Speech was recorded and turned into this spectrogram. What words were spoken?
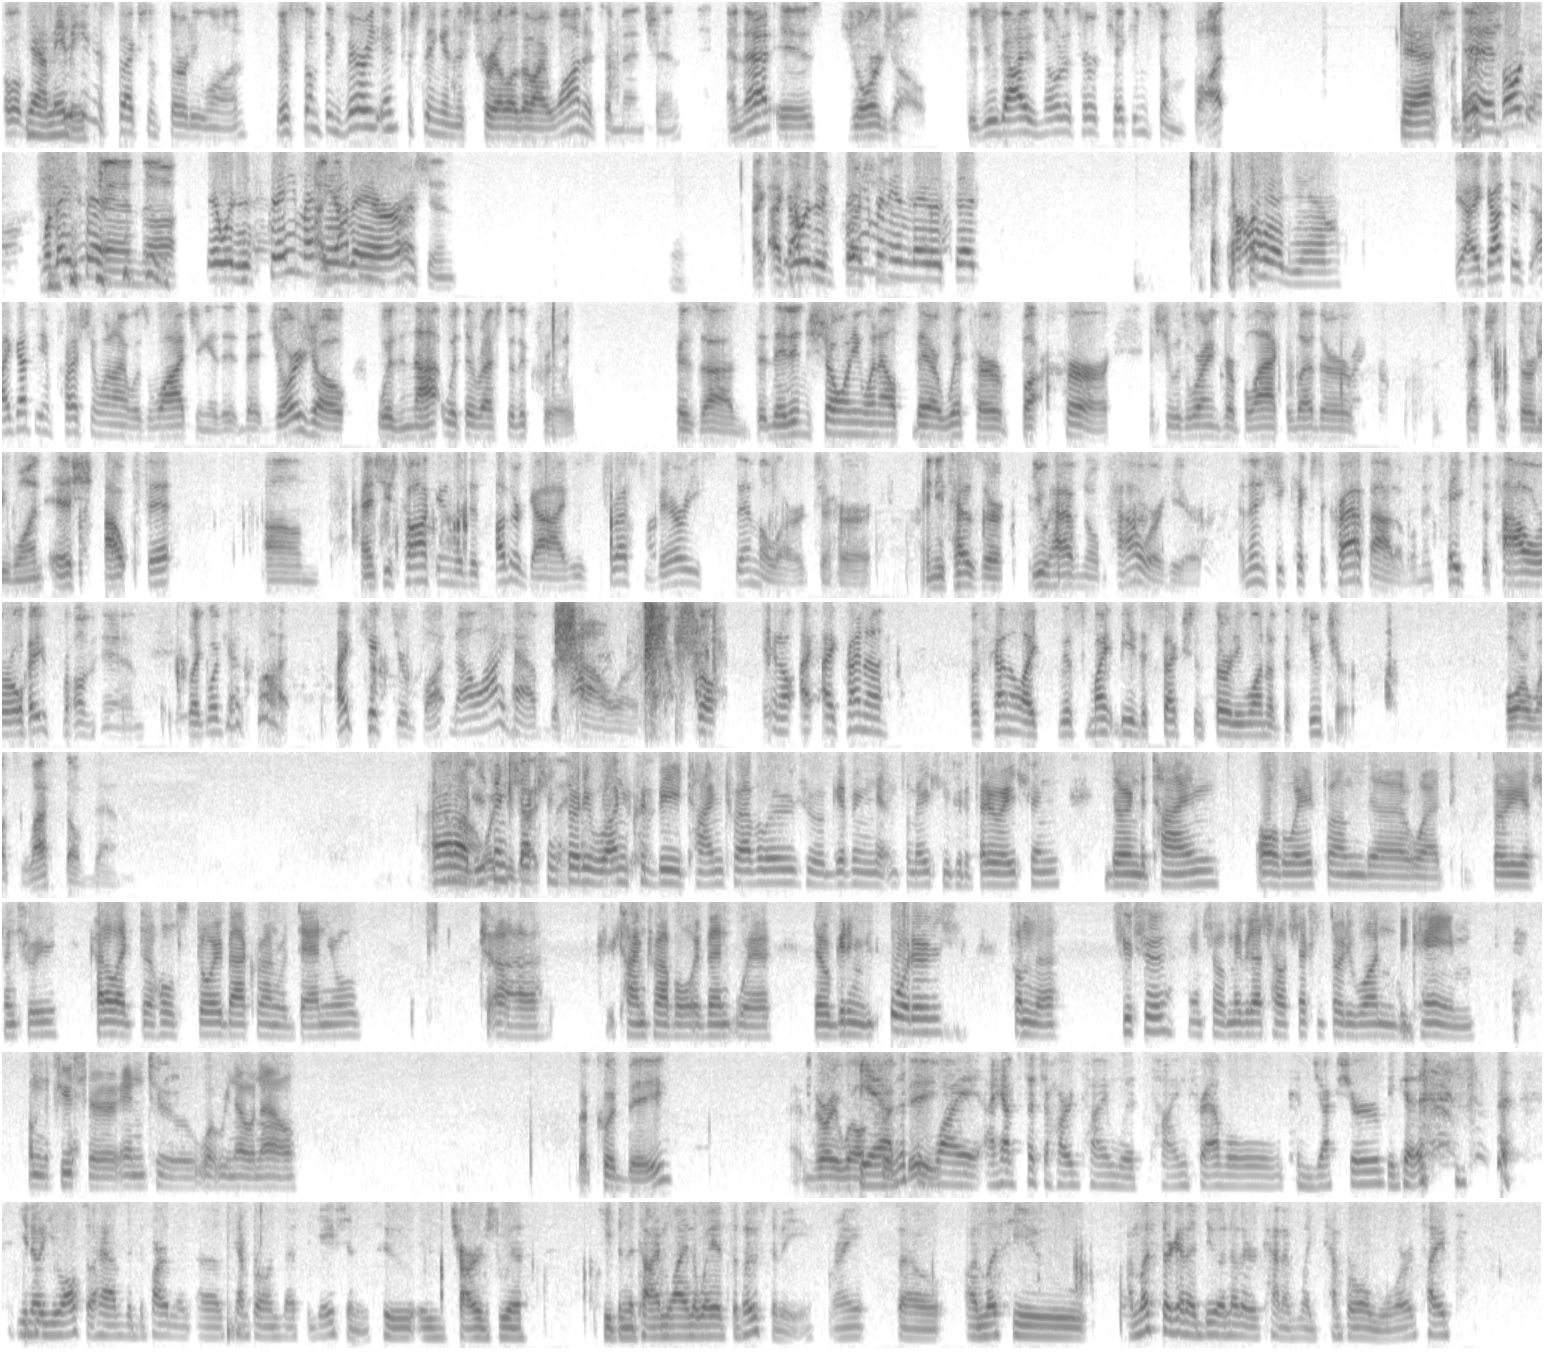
Well, Yeah, maybe. Speaking of Section 31, there's something very interesting in this trailer that I wanted to mention, and that is Georgiou. Did you guys notice her kicking some butt? Yeah, she did. Oh yeah. Well, they said And uh, there was a statement I in got the there. impression. I, I There got was the a impression. statement in there that said, "Go ahead, Jim." Yeah, I got this. I got the impression when I was watching it that, that Georgiou was not with the rest of the crew because uh, they didn't show anyone else there with her but her, and she was wearing her black leather Section 31 ish outfit. Um, and she's talking with this other guy who's dressed very similar to her, and he tells her, "You have no power here." And then she kicks the crap out of him and takes the power away from him. It's like, well, guess what? I kicked your butt. Now I have the power. So, you know, I, I kind of, I was kind of like, this might be the Section 31 of the future, or what's left of them. I don't know. Do you What think you Section think? 31 could be time travelers who are giving the information to the Federation during the time all the way from the what 30th century? Kind of like the whole story background with Daniel's uh, time travel event where they were getting orders from the future, and so maybe that's how Section 31 became from the future into what we know now. That could be. Very well yeah, could this be. is why I have such a hard time with time travel conjecture because you know you also have the Department of Temporal Investigations who is charged with keeping the timeline the way it's supposed to be, right? So unless you unless they're gonna do another kind of like temporal war type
